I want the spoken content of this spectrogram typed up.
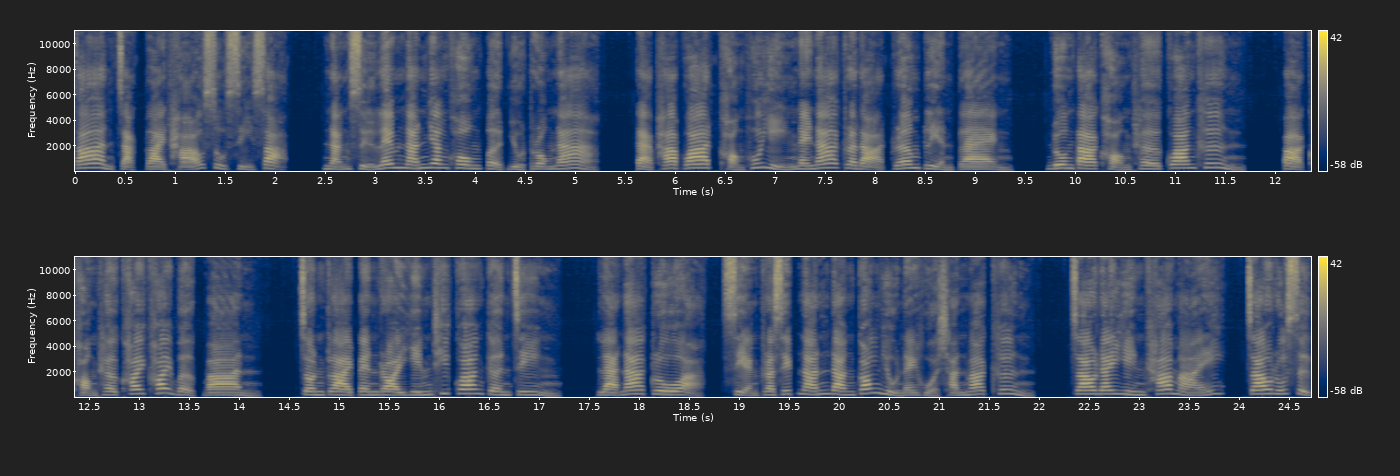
ซ่านจากปลายเท้าสู่ศีรษะ หนังสือเล่มนั้นยังคงเปิดอยู่ตรงหน้า แต่ภาพวาดของผู้หญิงในหน้ากระดาษเริ่มเปลี่ยนแปลง ดวงตาของเธอกว้างขึ้น ปากของเธอค่อยๆเบิกบาน จนกลายเป็นรอยยิ้มที่กว้างเกินจริง และน่ากลัว เสียงกระซิบนั้นดังก้องอยู่ในหัวฉันมากขึ้น เจ้าได้ยินข้าไหม เจ้ารู้สึก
